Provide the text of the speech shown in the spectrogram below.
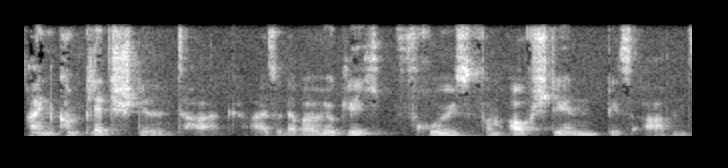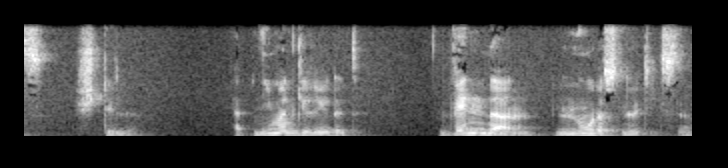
einen komplett stillen Tag. Also da war wirklich früh vom Aufstehen bis abends Stille. Hat niemand geredet, wenn dann nur das Nötigste.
